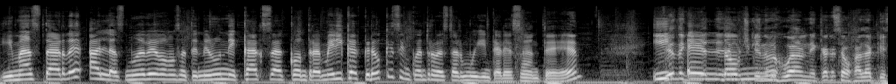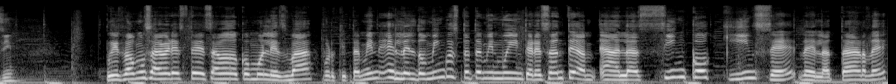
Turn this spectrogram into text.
Y más tarde, a las 9, vamos a tener un Necaxa contra América. Creo que ese encuentro va a estar muy interesante, ¿eh? Y Fíjate que ya el tiene mucho que no domingo- jugaron Necaxa, ojalá que sí. Pues vamos a ver este sábado cómo les va, porque también el del domingo está también muy interesante. A, a las 5.15 de la tarde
